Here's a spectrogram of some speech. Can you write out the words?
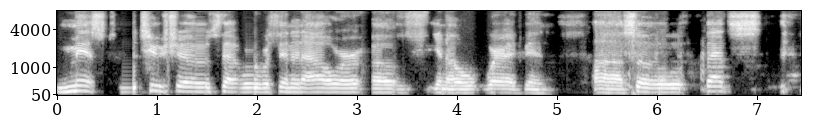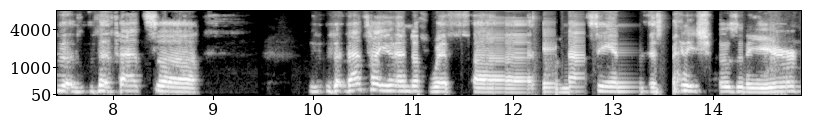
missed the two shows that were within an hour of you know where I'd been. Uh, so that's that's uh, that's how you end up with uh, not seeing as many shows in a year.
